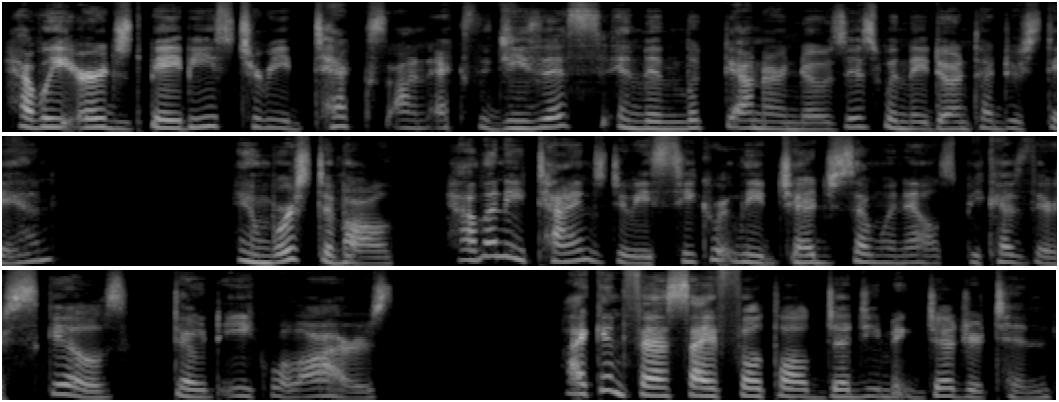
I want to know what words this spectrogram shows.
Have we urged babies to read texts on exegesis and then look down our noses when they don't understand? And worst of all, how many times do we secretly judge someone else because their skills don't equal ours. I confess I felt all Judgy McJudgerton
